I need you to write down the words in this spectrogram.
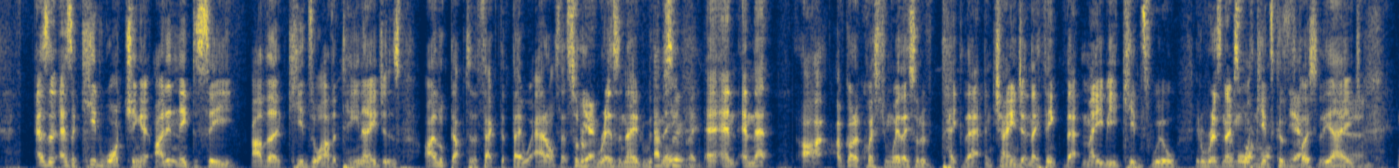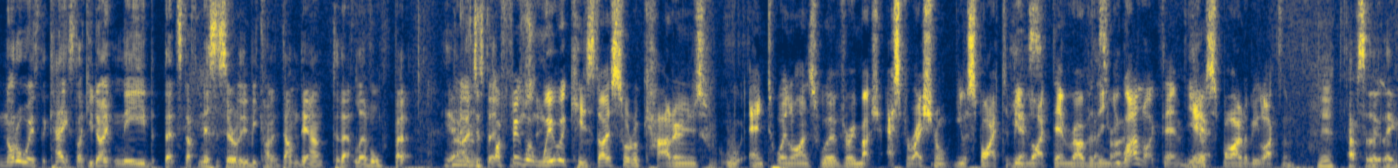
as a as a kid watching it, I didn't need to see other kids or other teenagers. I looked up to the fact that they were adults. That sort of Yeah. resonated with Absolutely. me. And and, and that. I, I've got a question where they sort of take that and change it, and they think that maybe kids will it'll resonate more with kids more. because it's closer to the age. Yeah. Not always the case. Like you don't need that stuff necessarily to be kind of dumbed down to that level. But Yeah. Mm. it's just a I think when we were kids, those sort of cartoons and toy lines were very much aspirational. You aspire to be Yes. like them rather That's than right. you are like them. You Yeah. aspire to be like them. yeah. Absolutely.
